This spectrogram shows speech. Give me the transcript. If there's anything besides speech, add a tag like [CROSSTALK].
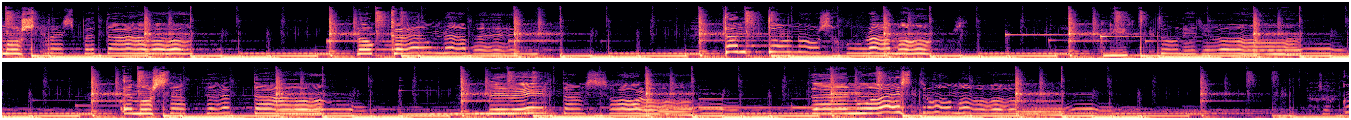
hemos respetado lo que una vez tanto nos juramos. Ni tú ni yo hemos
